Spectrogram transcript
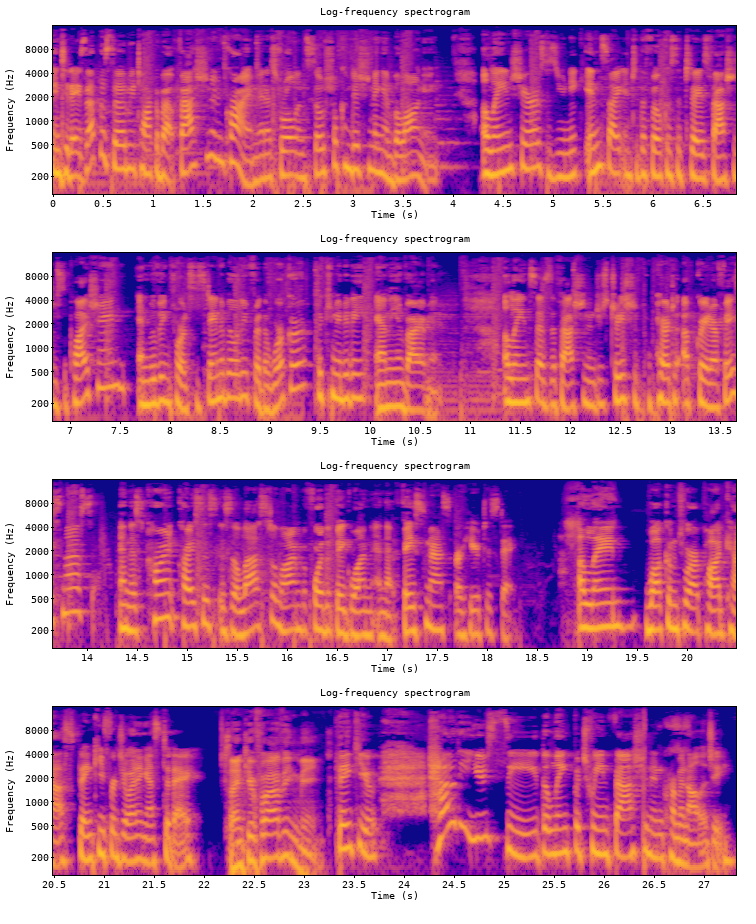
In today's episode, we talk about fashion and crime and its role in social conditioning and belonging. Alain shares his unique insight into the focus of today's fashion supply chain and moving towards sustainability for the worker, the community, and the environment. Alain says the fashion industry should prepare to upgrade our face masks, and this current crisis is the last alarm before the big one, and that face masks are here to stay. Alain, welcome to our podcast. Thank you for joining us today. Thank you for having me. Thank you. How do you see the link between fashion and criminology?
